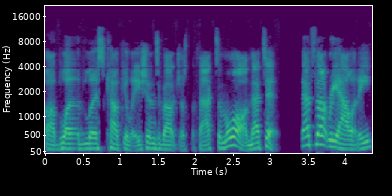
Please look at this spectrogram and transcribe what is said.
uh, bloodless calculations about just the facts and the law, and that's it. That's not reality.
